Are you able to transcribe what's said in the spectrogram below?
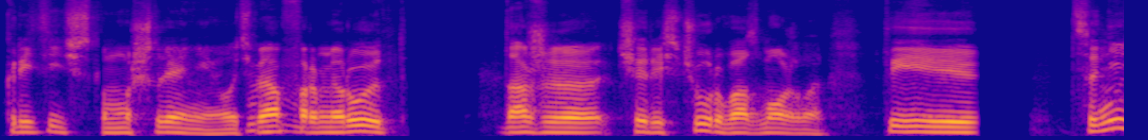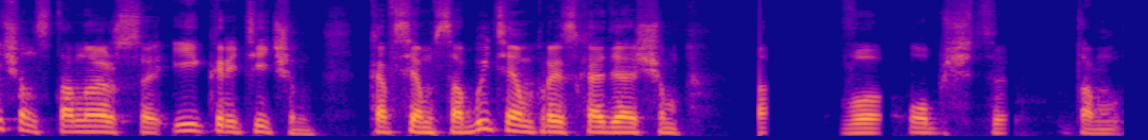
в критическом мышлении. У тебя Мгм. формирует даже чересчур, возможно. Ты циничен становишься и критичен ко всем событиям, происходящим в обществе, там,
